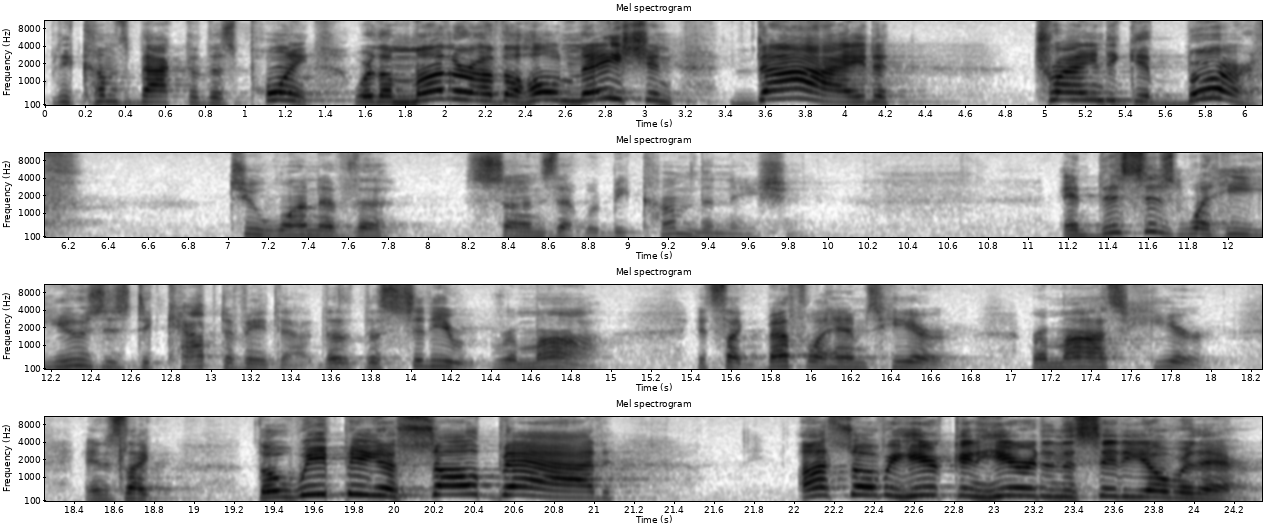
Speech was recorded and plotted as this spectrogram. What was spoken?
But he comes back to this point where the mother of the whole nation died trying to give birth to one of the sons that would become the nation. And this is what he uses to captivate that. The, the city Ramah it's like Bethlehem's here, Ramah's here. And it's like the weeping is so bad, us over here can hear it in the city over there.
